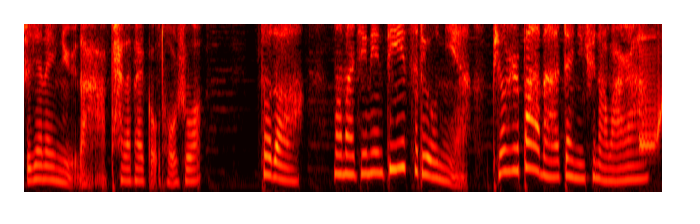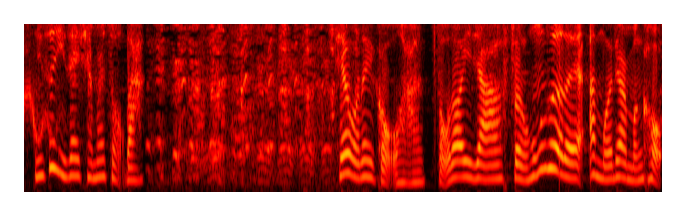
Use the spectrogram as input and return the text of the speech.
只见那女的啊拍了拍狗头说：“豆豆，妈妈今天第一次遛你，平时爸爸带你去哪玩啊？你自己在前面走吧。”结果那狗啊走到一家粉红色的按摩店门口，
